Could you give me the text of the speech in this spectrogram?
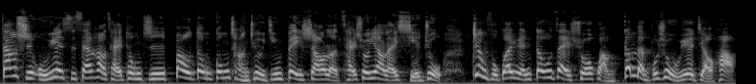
当时五月十三号才通知，暴动工厂就已经被烧了，才说要来协助。政府官员都在说谎，根本不是五月九号。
